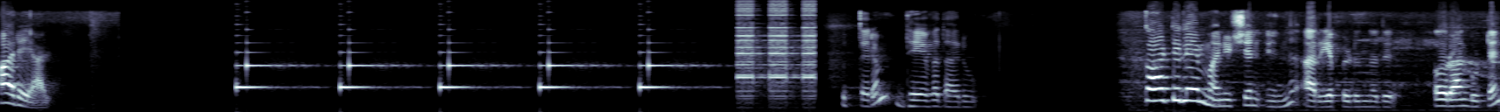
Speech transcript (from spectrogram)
അരയാൽ. ഉത്തരം ദേവദാരു. കാട്ടിലെ മനുഷ്യൻ എന്ന് അറിയപ്പെടുന്നത് ഒറാങ്കുട്ടൻ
